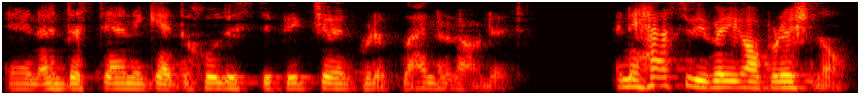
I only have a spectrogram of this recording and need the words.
and understand and get the holistic picture and put a plan around it. And it has to be very operational.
